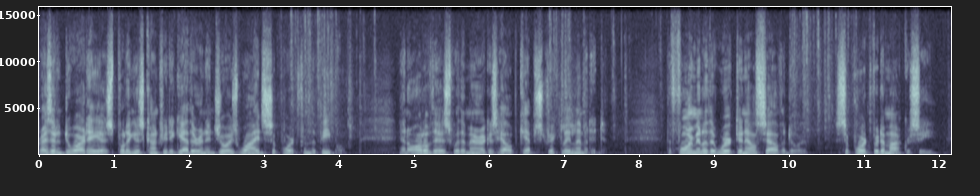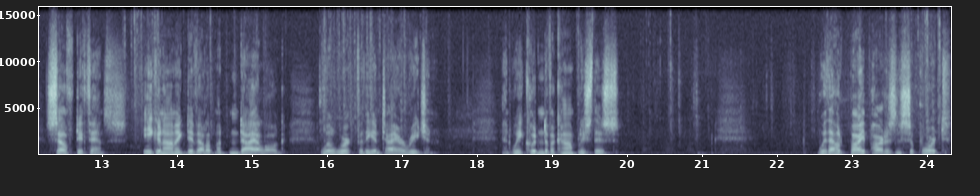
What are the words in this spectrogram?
President Duarte is pulling his country together and enjoys wide support from the people. And all of this, with America's help, kept strictly limited. The formula that worked in El Salvador support for democracy, self defense, economic development, and dialogue will work for the entire region. And we couldn't have accomplished this without bipartisan support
